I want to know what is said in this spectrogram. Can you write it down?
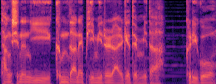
당신은 이 금단의 비밀을 알게 됩니다. 그리고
